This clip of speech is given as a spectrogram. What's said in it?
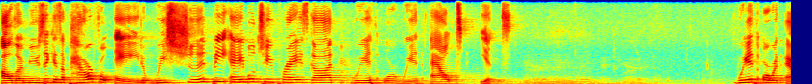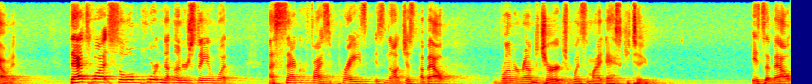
Although music is a powerful aid, we should be able to praise God with or without it. With or without it. That's why it's so important to understand what a sacrifice of praise is not just about running around the church when somebody asks you to. It's about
